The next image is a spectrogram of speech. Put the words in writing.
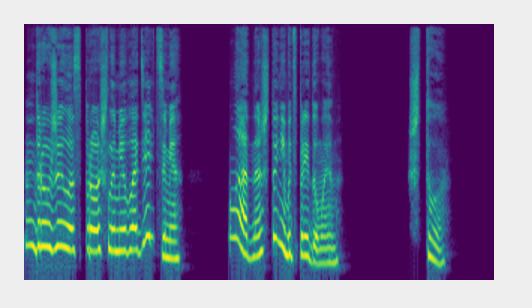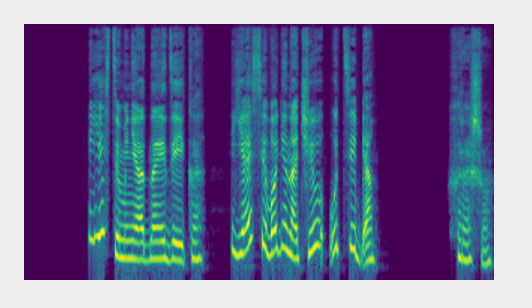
Дружила с прошлыми владельцами? Ладно, что-нибудь придумаем. Что? Есть у меня одна идейка. Я сегодня ночую у тебя. Хорошо.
